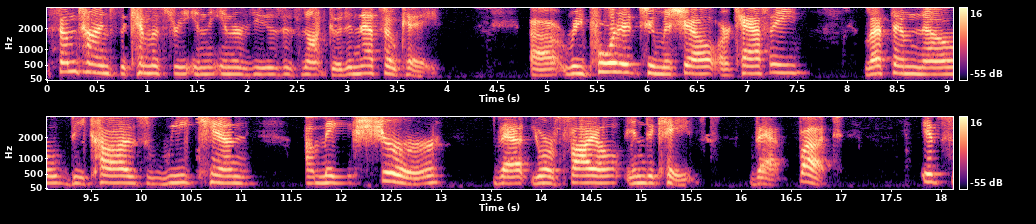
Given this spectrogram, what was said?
sometimes the chemistry in the interviews is not good, and that's okay. Uh, report it to Michelle or Kathy, let them know because we can uh, make sure that your file indicates that. But it's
